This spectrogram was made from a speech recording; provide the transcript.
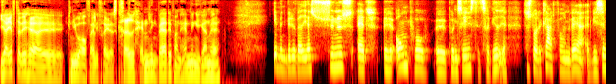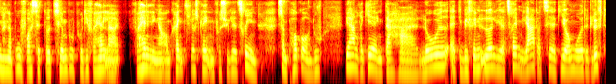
I har efter det her øh, knivoverfald i fredags krævet handling. Hvad er det for en handling, I gerne vil have? Jamen ved du hvad, jeg synes, at øh, ovenpå øh, på den seneste tragedie, så står det klart for enhver, at vi simpelthen har brug for at sætte noget tempo på de forhandlere, forhandlinger omkring 10-årsplanen for psykiatrien, som pågår nu. Vi har en regering, der har lovet, at de vil finde yderligere 3 milliarder til at give området et løft.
